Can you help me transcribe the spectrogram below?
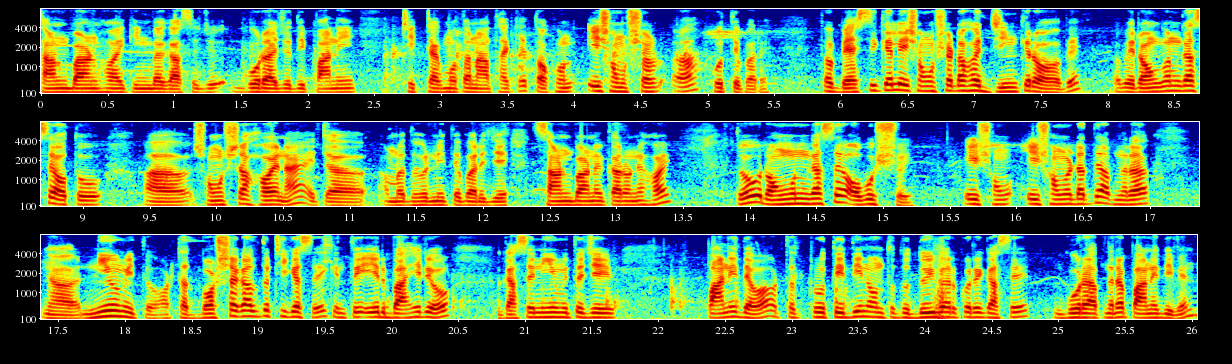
সানবার্ন হয় কিংবা গাছে গোড়ায় যদি পানি ঠিকঠাক মতো না থাকে, তখন এই সমস্যাটা হতে পারে। তো বেসিক্যালি এই সমস্যাটা হয় জিঙ্কের অভাবে। তবে রঙ্গন গাছে অত সমস্যা হয় না। এটা আমরা ধরে নিতে পারি যে সানবার্নের কারণে হয়। তো রঙ্গন গাছে অবশ্যই এই সম- এই সময়টাতে আপনারা নিয়মিত, অর্থাৎ বর্ষাকাল তো ঠিক আছে, কিন্তু এর বাহিরেও গাছে নিয়মিত যে পানি দেওয়া, অর্থাৎ প্রতিদিন অন্তত দুইবার করে গাছে গোড়া আপনারা পানি দিবেন।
